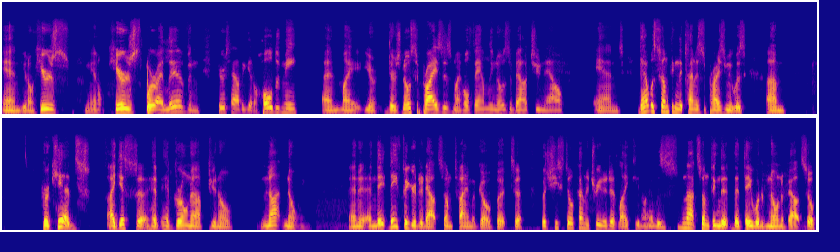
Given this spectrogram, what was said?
and you know, here's you know, here's where I live, and here's how to get a hold of me." and my there's no surprises my whole family knows about you now and that was something that kind of surprised me was um, her kids i guess uh, had, had grown up you know not knowing. And and they, they figured it out some time ago but uh, but she still kind of treated it like you know it was not something that, that they would have known about. So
